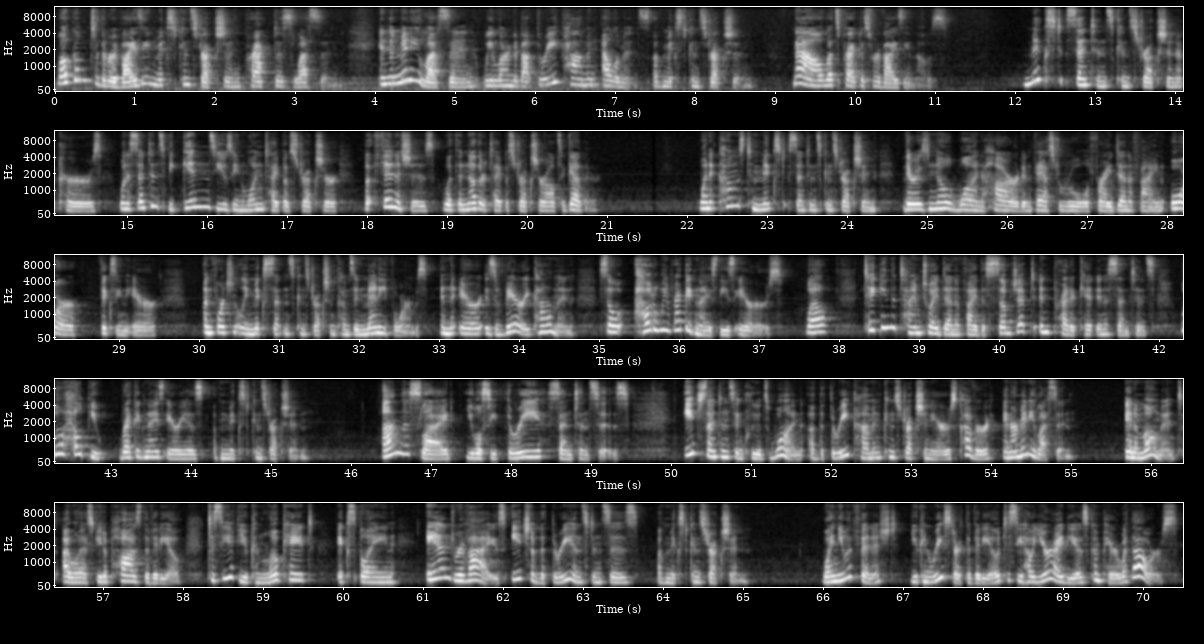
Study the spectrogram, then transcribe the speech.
Welcome to the Revising Mixed Construction practice lesson. In the mini lesson, we learned about three common elements of mixed construction. Now let's practice revising those. Mixed sentence construction occurs when a sentence begins using one type of structure but finishes with another type of structure altogether. When it comes to mixed sentence construction, there is no one hard and fast rule for identifying or fixing the error. Unfortunately, mixed sentence construction comes in many forms, and the error is very common. So how do we recognize these errors? Well, taking the time to identify the subject and predicate in a sentence will help you recognize areas of mixed construction. On this slide, you will see three sentences. Each sentence includes one of the three common construction errors covered in our mini lesson. In a moment, I will ask you to pause the video to see if you can locate, explain, and revise each of the three instances of mixed construction. When you have finished, you can restart the video to see how your ideas compare with ours.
